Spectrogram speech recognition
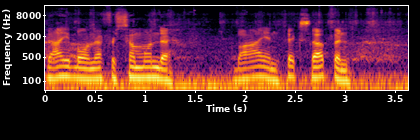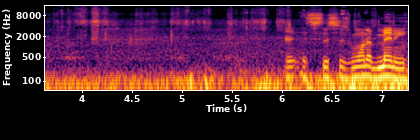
valuable enough for someone to buy and fix up, and it's this is one of many.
